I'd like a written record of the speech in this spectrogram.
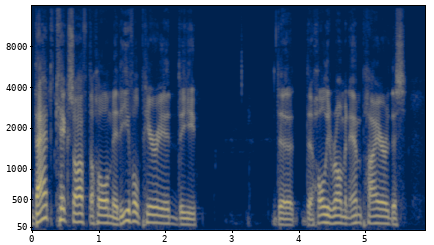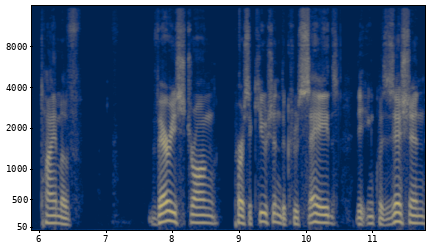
That kicks off the whole medieval period, the the the Holy Roman Empire, this time of very strong persecution, the Crusades, the Inquisition,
